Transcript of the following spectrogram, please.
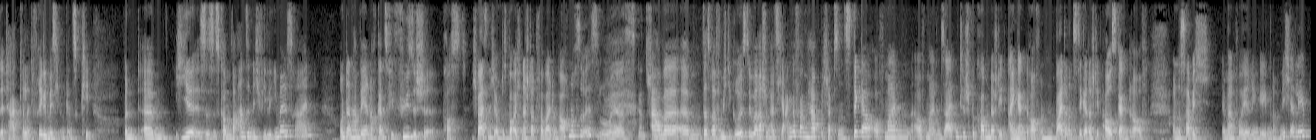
der Tag relativ regelmäßig und ganz okay. Und ähm, hier ist es, es kommen wahnsinnig viele E-Mails rein und dann haben wir ja noch ganz viel physische Post. Ich weiß nicht, ob das bei euch in der Stadtverwaltung auch noch so ist. Oh ja, das ist ganz schön. Aber ähm, das war für mich die größte Überraschung, als ich hier angefangen habe. Ich habe so einen Sticker auf meinen, auf meinen Seitentisch bekommen, da steht Eingang drauf und einen weiteren Sticker, da steht Ausgang drauf. Und das habe ich in meinem vorherigen Leben noch nicht erlebt.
